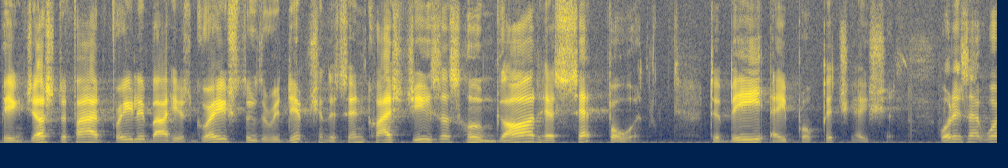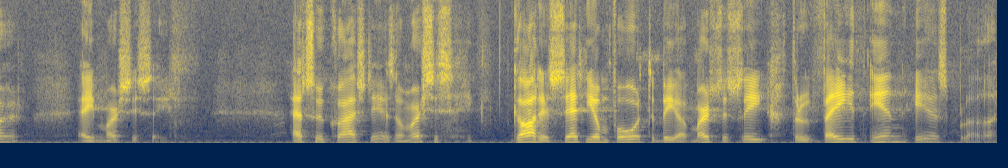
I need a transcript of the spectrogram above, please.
being justified freely by his grace through the redemption that's in Christ Jesus, whom God has set forth to be a propitiation. What is that word? A mercy seat. That's who Christ is, a mercy seat. God has set him forth to be a mercy seat through faith in his blood,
